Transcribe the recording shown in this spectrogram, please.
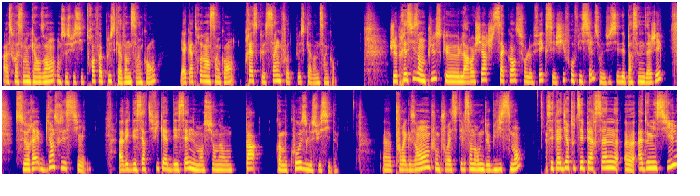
À 75 ans, on se suicide trois fois plus qu'à 25 ans, et à 85 ans, presque cinq fois de plus qu'à 25 ans. Je précise en plus que la recherche s'accorde sur le fait que ces chiffres officiels sur le suicide des personnes âgées seraient bien sous-estimés, avec des certificats de décès ne mentionnant pas comme cause le suicide. Euh, pour exemple, on pourrait citer le syndrome de glissement, c'est-à-dire toutes ces personnes euh, à domicile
